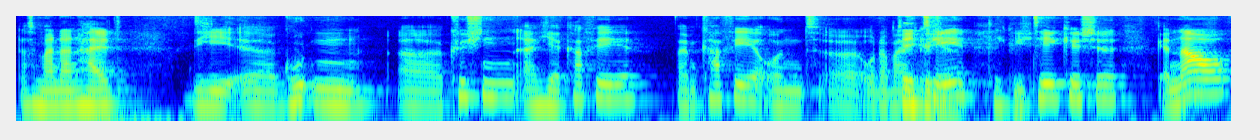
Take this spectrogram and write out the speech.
Dass man dann halt die äh, guten äh, Küchen, hier Kaffee, beim Kaffee und äh, oder beim Teeküche. Tee, Teeküche. die Teeküche, genau,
